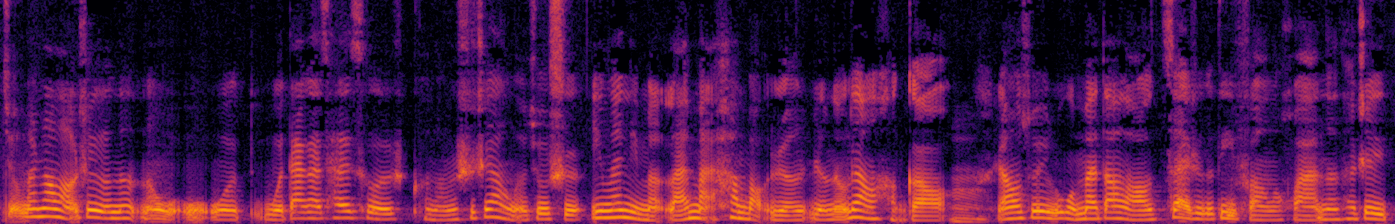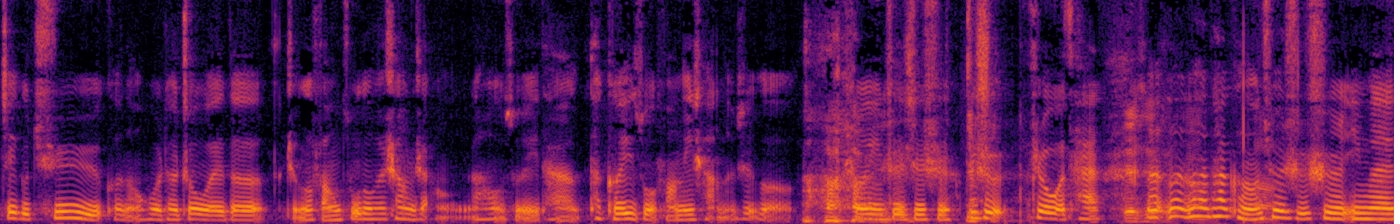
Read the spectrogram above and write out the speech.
就麦当劳这个，那那我我我我大概猜测可能是这样的，就是因为你们来买汉堡的人人流量很高，嗯，然后所以如果麦当劳在这个地方的话，那它这这个区域可能或者它周围的整个房租都会上涨，然后所以它它可以做房地产的这个 生意，这这是这是这是我猜那那那它可能嗯确实是是因为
